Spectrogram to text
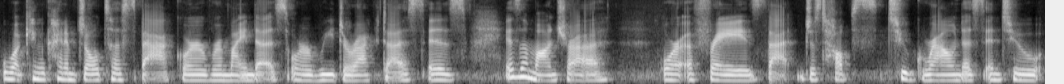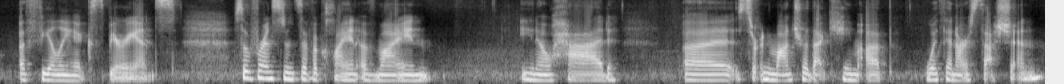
what can kind of jolt us back or remind us or redirect us is is a mantra or a phrase that just helps to ground us into a feeling experience. So for instance, if a client of mine, you know, had a certain mantra that came up within our session,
